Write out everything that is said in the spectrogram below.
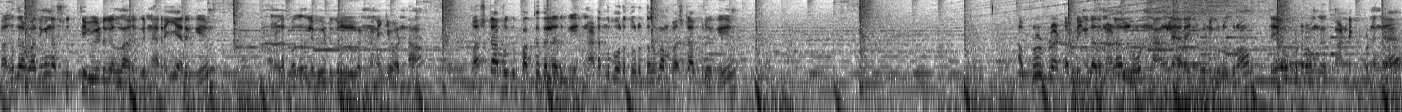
பக்கத்தில் பார்த்தீங்கன்னா சுற்றி வீடுகள்லாம் இருக்குது நிறைய இருக்குது அதனால் பக்கத்தில் வீடுகள் நினைக்க வேண்டாம். பஸ் ஸ்டாப்புக்கு பக்கத்தில் இருக்குது நடந்து போகிற தூரத்தில் தான் பஸ் ஸ்டாப் இருக்குது அப்ரூவல் பிளாட் அப்படிங்கிறதுனால லோன் நாங்களே அரேஞ்ச் பண்ணி கொடுக்குறோம். தேவைப்படுறவங்க காண்டாக்ட் பண்ணுங்கள்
